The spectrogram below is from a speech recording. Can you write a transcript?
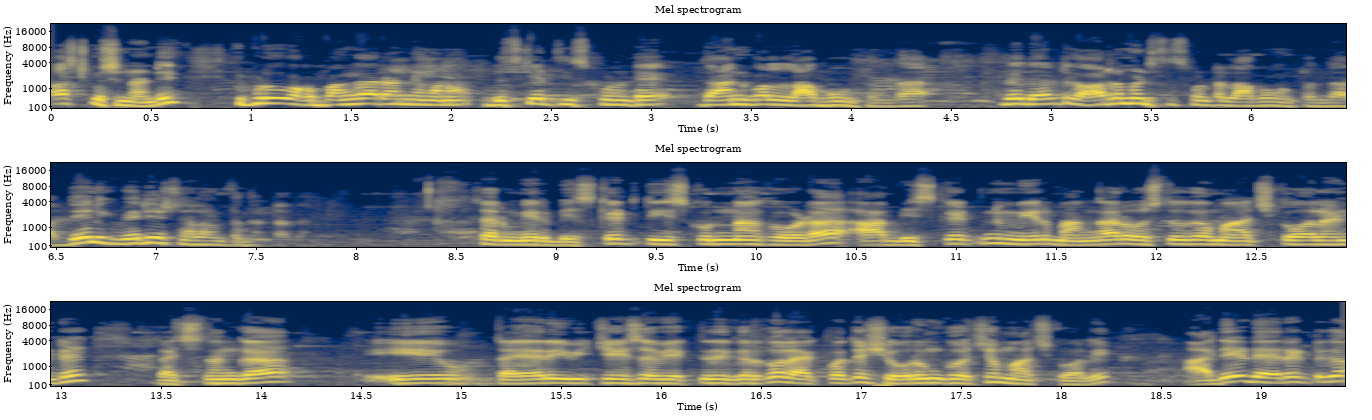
లాస్ట్ క్వశ్చన్ అండి. ఇప్పుడు ఒక బంగారాన్ని మనం బిస్కెట్ తీసుకుంటే దానివల్ల లాభం ఉంటుందా? లేదా డైరెక్ట్గా ఆర్నమెంట్స్ తీసుకుంటే లాభం ఉంటుందా? దేనికి వేరియేషన్ ఎలా ఉంటుంది అంటారు సార్ మీరు బిస్కెట్ తీసుకున్నా కూడా ఆ బిస్కెట్ని మీరు బంగారు వస్తువుగా మార్చుకోవాలంటే ఖచ్చితంగా ఏ తయారీ చేసే వ్యక్తి దగ్గరకో లేకపోతే షోరూమ్కి వచ్చో మార్చుకోవాలి. అదే డైరెక్ట్గా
